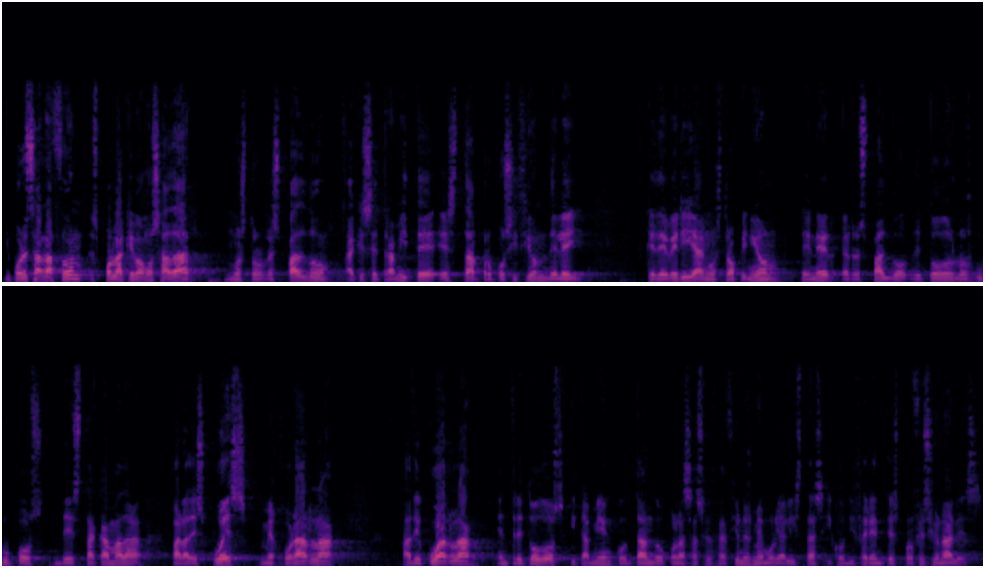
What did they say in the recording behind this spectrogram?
Y por esa razón es por la que vamos a dar nuestro respaldo a que se tramite esta proposición de ley, que debería, en nuestra opinión, tener el respaldo de todos los grupos de esta Cámara para después mejorarla adecuarla entre todos y también contando con las asociaciones memorialistas y con diferentes profesionales.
